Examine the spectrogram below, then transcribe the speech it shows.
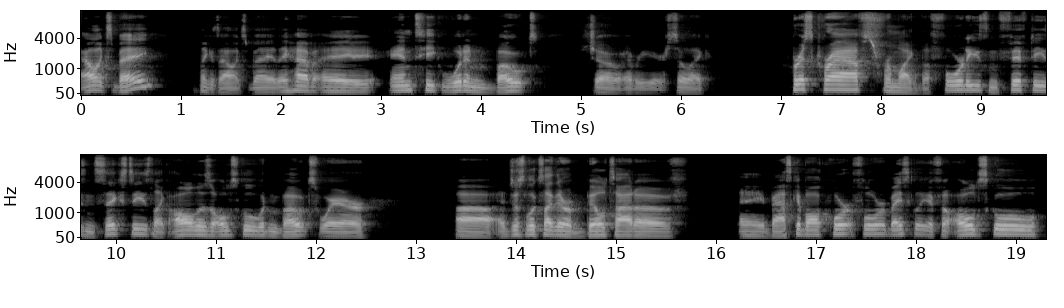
Alex Bay. I think it's Alex Bay. They have a antique wooden boat show every year. So like Chris Crafts from like the 40s and 50s and 60s, like all those old school wooden boats where uh, it just looks like they were built out of a basketball court floor, basically. If an old school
